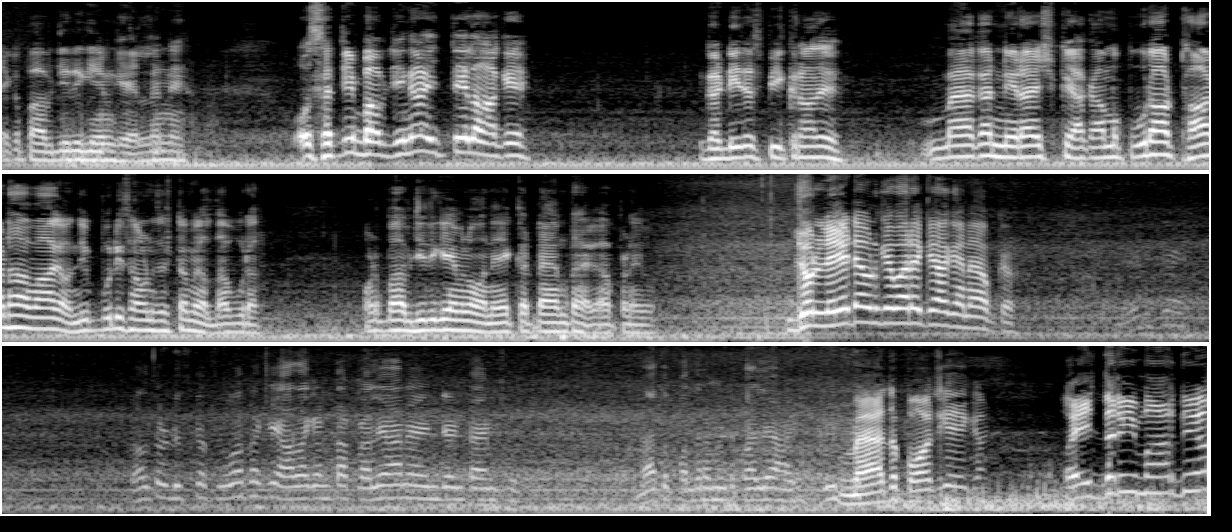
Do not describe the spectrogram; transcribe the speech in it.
ਇੱਕ ਪਬਜੀ ਦੀ ਗੇਮ ਖੇਲ ਲੈਨੇ ਉਹ ਸੱਚੀ ਪਬਜੀ ਨਾ ਇੱਥੇ ਲਾ ਕੇ ਗੱਡੀ ਦੇ ਸਪੀਕਰਾਂ ਦੇ, ਮੈਂ ਕਹਾਂ ਨੇਰਾ ਇਸ਼ਕਿਆ ਕੰਮ, ਪੂਰਾ ਠਾਠ ਆਵਾਜ਼ ਆਉਂਦੀ, ਪੂਰੀ ਸਾਊਂਡ ਸਿਸਟਮ ਮਿਲਦਾ ਪੂਰਾ। ਹੁਣ ਪਬਜੀ ਦੀ ਗੇਮ ਲਵਾਉਣੇ ਇੱਕ ਟਾਈਮ ਤਾਂ ਹੈਗਾ ਆਪਣੇ ਕੋਲ। ਜੋ ਲੇਟ ਹੈ ਉਹਨਕੇ ਬਾਰੇ ਕੀ ਕਹਿਣਾ ਆਪਕਾ? कल तो डिस्कस हुआ था कि आधा घंटा पहले आना है इंडियन टाइम से मैं तो पंद्रह मिनट पहले आ गया ਮੈਂ ਤਾਂ ਪਹੁੰਚ ਗਿਆ ਓਏ ਇੱਧਰ ਹੀ ਮਾਰ ਦਿਓ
